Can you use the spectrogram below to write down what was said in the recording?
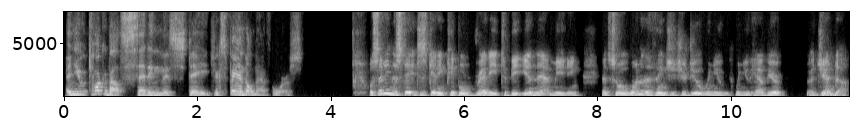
And you talk about setting this stage. Expand on that for us. Well, setting the stage is getting people ready to be in that meeting. And so one of the things that you do when you when you have your agenda,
